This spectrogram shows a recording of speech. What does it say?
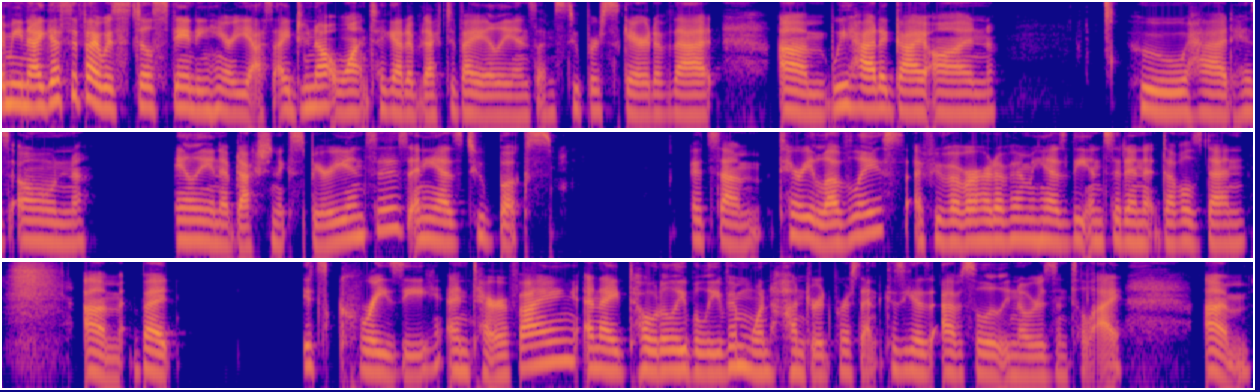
I mean, I guess if I was still standing here, yes, I do not want to get abducted by aliens. I'm super scared of that. Um, we had a guy on who had his own alien abduction experiences, and he has two books. It's um Terry Lovelace, if you've ever heard of him. He has the incident at Devil's Den. Um, but it's crazy and terrifying, and I totally believe him 100% because he has absolutely no reason to lie. Um,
